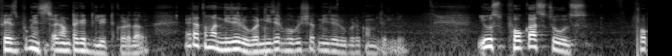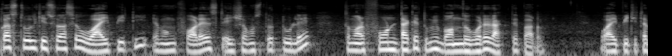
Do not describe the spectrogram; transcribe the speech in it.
ফেসবুক ইনস্টাগ্রামটাকে ডিলিট করে দাও। এটা তোমার নিজের উপর, নিজের ভবিষ্যৎ নিজের উপরে completely use focus tools focus tool কিছু আছে ওয়াইপিটি এবং ফরেস্ট এই সমস্ত টুলে তোমার ফোনটাকে তুমি বন্ধ করে রাখতে পারো। ওয়াইপিটিটা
